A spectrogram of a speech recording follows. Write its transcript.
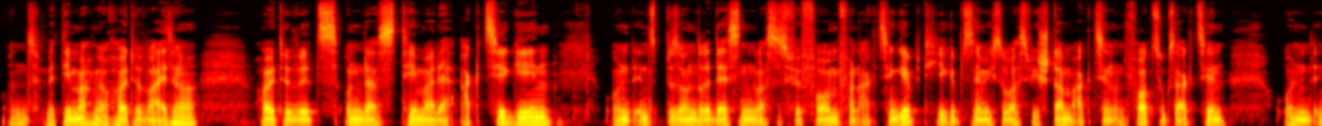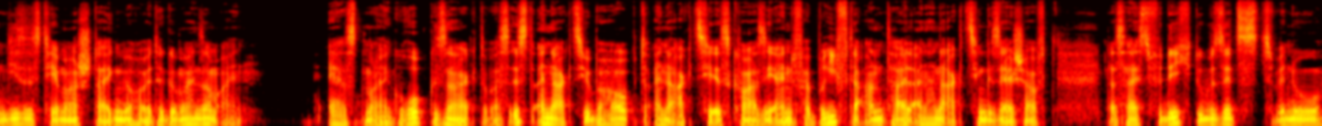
Und mit dem machen wir auch heute weiter. Heute wird es um das Thema der Aktie gehen und insbesondere dessen, was es für Formen von Aktien gibt. Hier gibt es nämlich sowas wie Stammaktien und Vorzugsaktien und in dieses Thema steigen wir heute gemeinsam ein. Erstmal grob gesagt, was ist eine Aktie überhaupt? Eine Aktie ist quasi ein verbriefter Anteil an einer Aktiengesellschaft. Das heißt für dich, du besitzt, wenn du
